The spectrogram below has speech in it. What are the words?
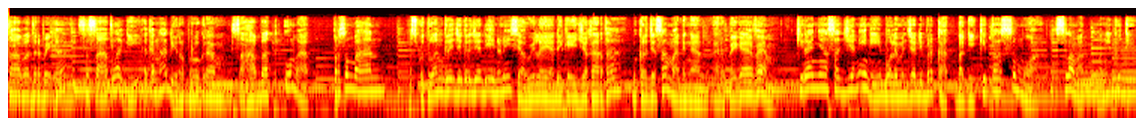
Sahabat RPK, sesaat lagi akan hadir program Sahabat Umat. Persembahan Persekutuan Gereja-Gereja di Indonesia wilayah DKI Jakarta bekerja sama dengan RPK FM. Kiranya sajian ini boleh menjadi berkat bagi kita semua. Selamat mengikuti.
